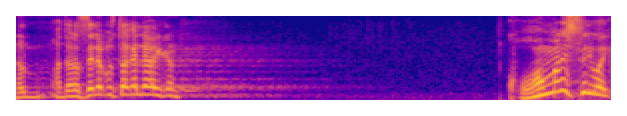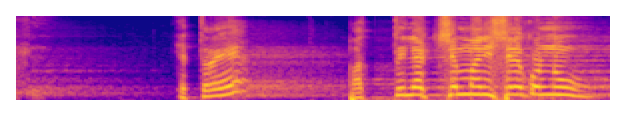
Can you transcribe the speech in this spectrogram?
നിങ്ങൾ മദ്രസയിലെ പുസ്തകമല്ല വായിക്കണ്ട? കോമൺ ഹിസ്റ്ററി വായിക്ക്. എത്ര? പത്ത് ലക്ഷം മനുഷ്യരെ കൊന്നു.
